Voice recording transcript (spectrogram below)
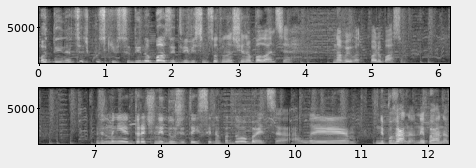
11 кусків сюди на базу і 2800 у нас ще на балансі. На вивод, по любасу. Він мені, до речі, не дуже та й сильно подобається, але непогано, непогано.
